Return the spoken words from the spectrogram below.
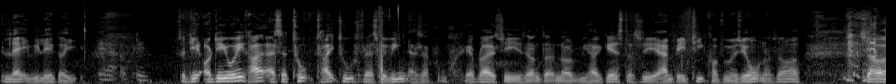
lag, vi ligger i. Ja, okay. Så det, og det er jo ikke ret, altså 2-3.000 flasker vin. Altså, puh, jeg plejer at sige, sådan, når vi har gæster, så siger jeg, at det er 10 konfirmationer, så... så Ja,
